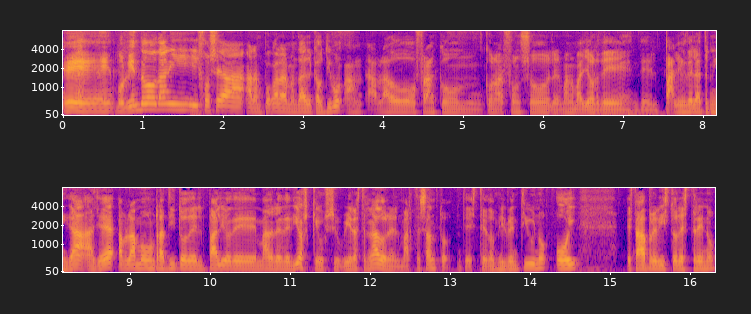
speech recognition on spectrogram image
Eh, volviendo Dani y José a, a, un poco a la hermandad del cautivo, han hablado Frank con, Alfonso, el hermano mayor del palio de la Trinidad. Ayer hablamos un ratito del palio de Madre de Dios que se hubiera estrenado en el martes santo de este 2021. Hoy estaba previsto el estreno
